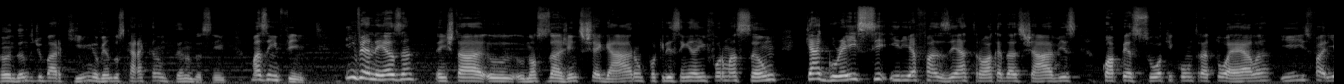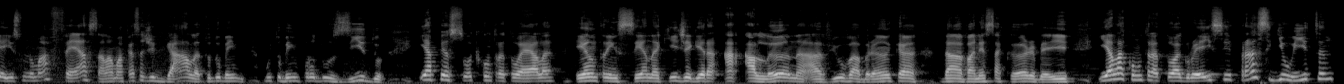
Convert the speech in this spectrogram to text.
andando de barquinho, vendo os caras cantando assim. Mas enfim, em Veneza, a gente tá, os nossos agentes chegaram porque eles têm a informação que a Grace iria fazer a troca das chaves com a pessoa que contratou ela e faria isso numa festa, lá uma festa de gala, tudo bem, muito bem produzido. E a pessoa que contratou ela entra em cena aqui, Diegueira, a Alana, a viúva branca da Vanessa Kirby aí. E ela contratou a Grace pra seguir o Ethan,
